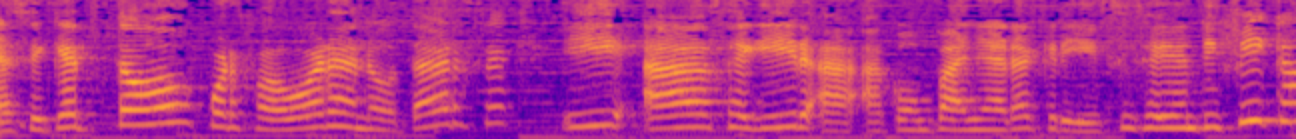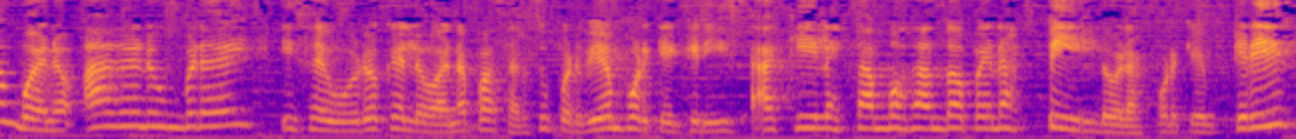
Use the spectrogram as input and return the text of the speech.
así que todos, por favor, anotarse y a seguir, a, acompañar a Chris. Si se identifican, bueno, hagan un break y seguro que lo van a pasar súper bien porque Chris aquí le estamos dando apenas píldoras porque Chris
